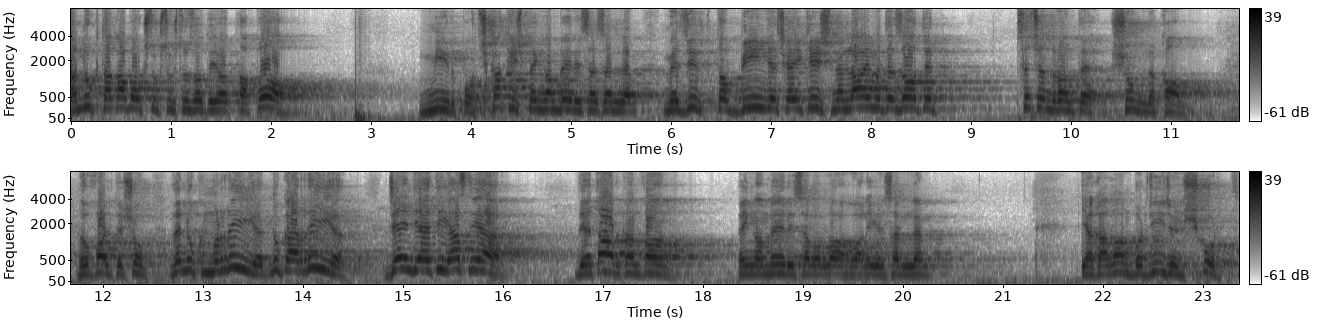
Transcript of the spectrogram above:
a nuk ta ka bo kështu kështu kështu Zoti jot, tha po. Mirëpo, çka kish pejgamberi së sellem, me gjithë këto bindje çka i kish në lajmët e Zotit, pse qëndronte shumë në kamb, dhe u falte shumë, dhe nuk mrrihet, nuk arrihet, gjendja e tij asnjëherë. Dijetarët kanë thanë, pejgamberi sallallahu aleyhi sallem, Ia ka dhanë përgjigjen shkurt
